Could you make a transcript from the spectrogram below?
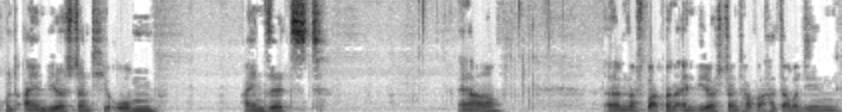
und einen Widerstand hier oben einsetzt. Ja, ähm, da spart man einen Widerstand, hat aber den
